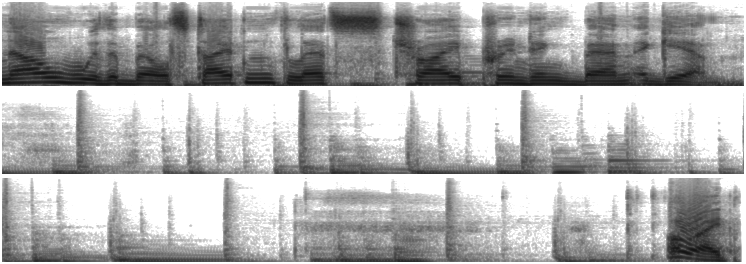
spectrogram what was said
Now with the belts tightened, let's try printing Ben again. Alright,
